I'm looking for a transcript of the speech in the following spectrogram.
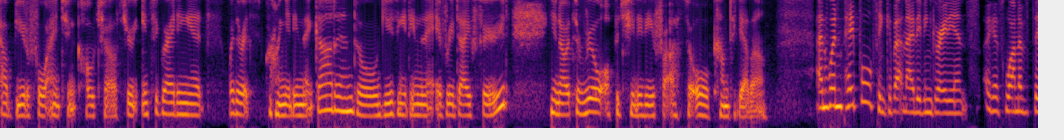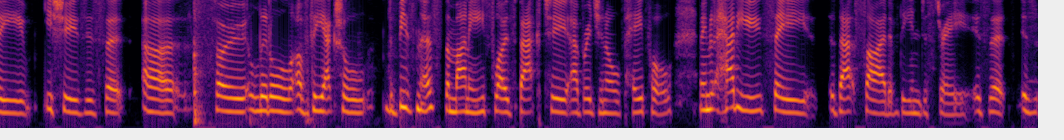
our beautiful ancient culture through integrating it, whether it's growing it in their gardens or using it in their everyday food. You know, it's a real opportunity for us to all come together. And when people think about native ingredients, I guess one of the issues is that uh, so little of the actual the business, the money flows back to Aboriginal people. I mean, how do you see that side of the industry? Is it is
